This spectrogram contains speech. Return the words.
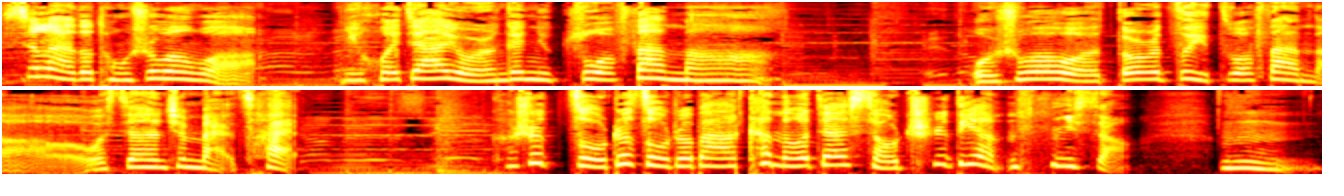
新来的同事问我：“你回家有人给你做饭吗？”我说：“我都是自己做饭的。”我现在去买菜，可是走着走着吧，看到家小吃店，你想，嗯，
